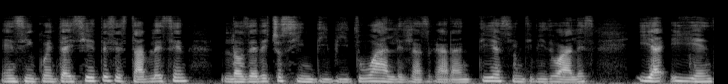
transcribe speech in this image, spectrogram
En 57 se establecen los derechos individuales, las garantías individuales y, y en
